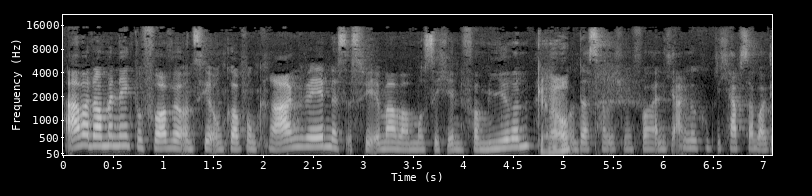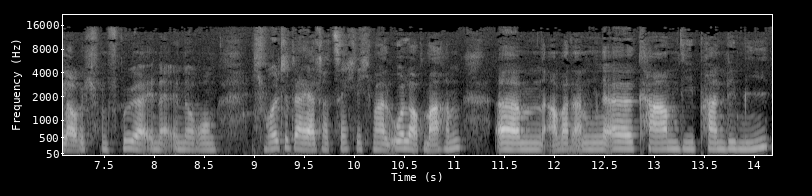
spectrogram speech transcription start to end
Aber Dominik, bevor wir uns hier um Kopf und Kragen reden, es ist wie immer, man muss sich informieren. Genau. Und das habe ich mir vorher nicht angeguckt. Ich habe es aber, glaube ich, von früher in Erinnerung. Ich wollte da ja tatsächlich mal Urlaub machen, ähm, aber dann äh, kam die Pandemie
